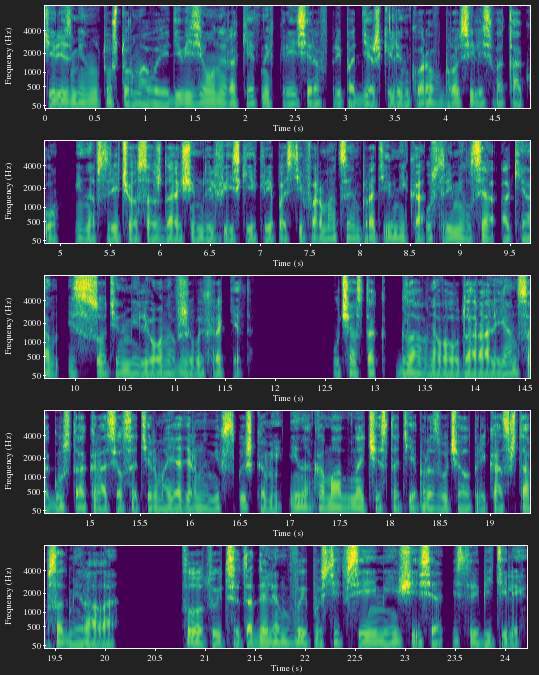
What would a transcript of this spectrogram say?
Через минуту штурмовые дивизионы ракетных крейсеров при поддержке линкоров бросились в атаку, и навстречу осаждающим дельфийские крепости формациям противника устремился океан из сотен миллионов живых ракет. Участок главного удара Альянса густо окрасился термоядерными вспышками, и на командной частоте прозвучал приказ штабс-адмирала флоту и цитаделям выпустить все имеющиеся истребители.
